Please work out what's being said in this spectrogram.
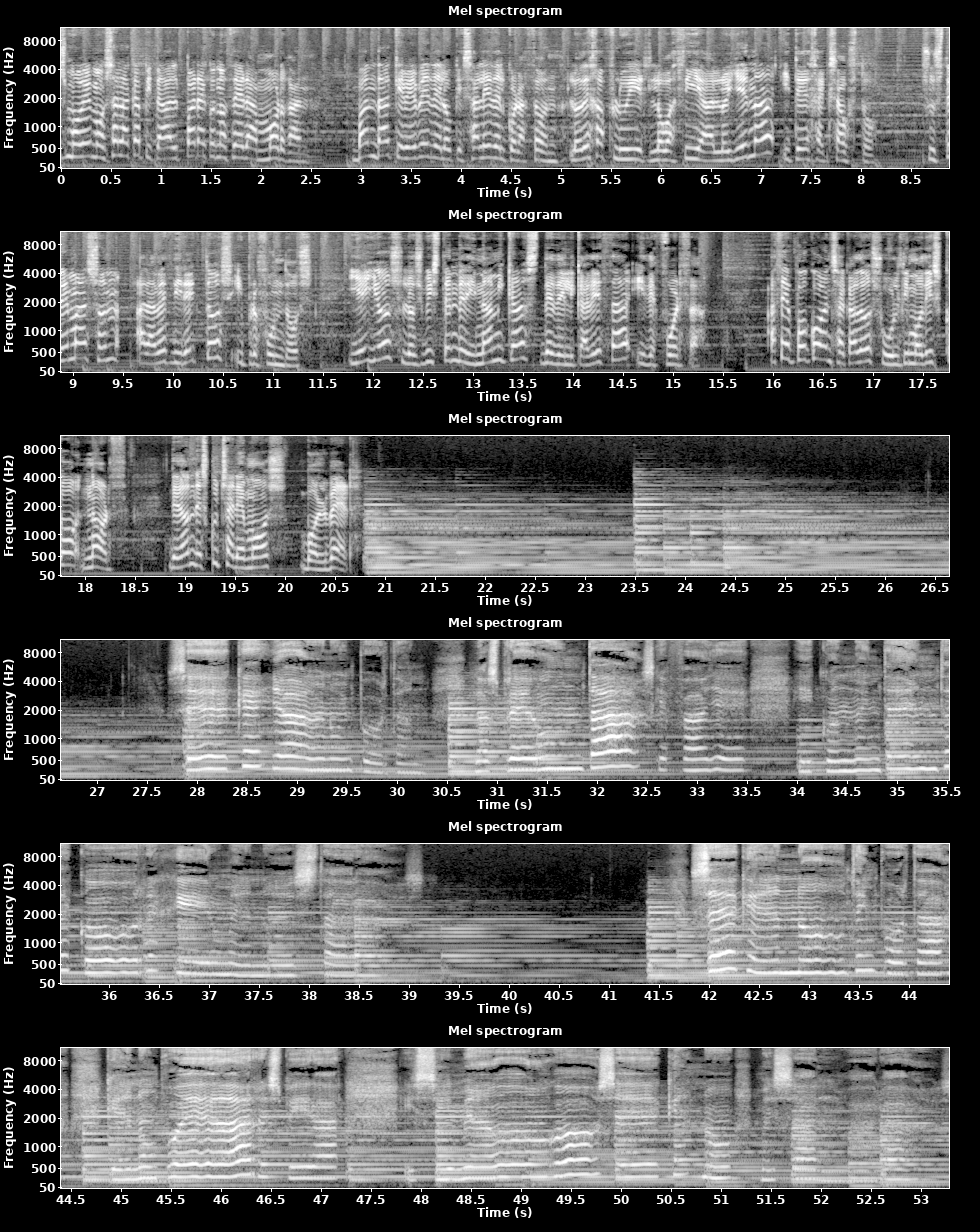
Nos movemos a la capital para conocer a Morgan, banda que bebe de lo que sale del corazón, lo deja fluir, lo vacía, lo llena y te deja exhausto. Sus temas son a la vez directos y profundos, y ellos los visten de dinámicas, de delicadeza y de fuerza. Hace poco han sacado su último disco, North, de donde escucharemos Volver. Sé que las preguntas que fallé y cuando intente corregirme no estarás. Sé que no te importa que no pueda respirar y si me ahogo sé que no me salvarás.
